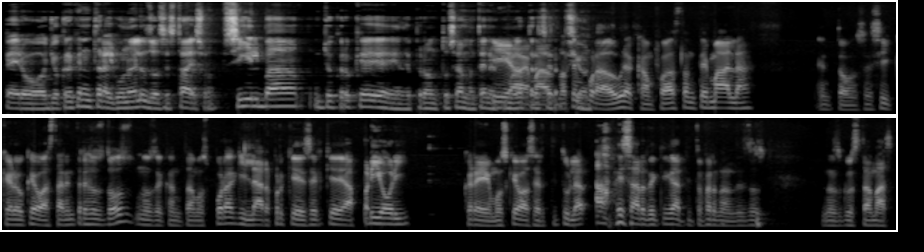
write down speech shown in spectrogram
Pero yo creo que entre alguno de los dos está eso. Silva, yo creo que de pronto se va a mantener como la tercera la temporada de Huracán fue bastante mala. Entonces sí creo que va a estar entre esos dos. Nos decantamos por Aguilar porque es el que a priori creemos que va a ser titular, a pesar de que Gatito Fernández nos, nos gusta más.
